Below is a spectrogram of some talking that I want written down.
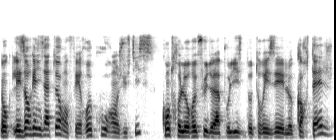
Donc les organisateurs ont fait recours en justice contre le refus de la police d'autoriser le cortège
